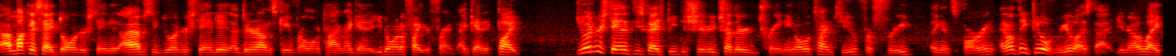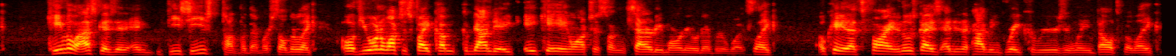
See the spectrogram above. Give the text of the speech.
I'm not going to say I don't understand it. I obviously do understand it. I've been around this game for a long time. I get it. You don't want to fight your friend. I get it, but do you understand that these guys beat the shit out of each other in training all the time too for free, like in sparring? I don't think people realize that. You know, like Cain Velasquez and, and DC used to talk about that. Marcel, they're like, "Oh, if you want to watch this fight, come come down to AKA and watch us on Saturday morning or whatever it was." Like, okay, that's fine. And those guys ended up having great careers and winning belts, but like.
